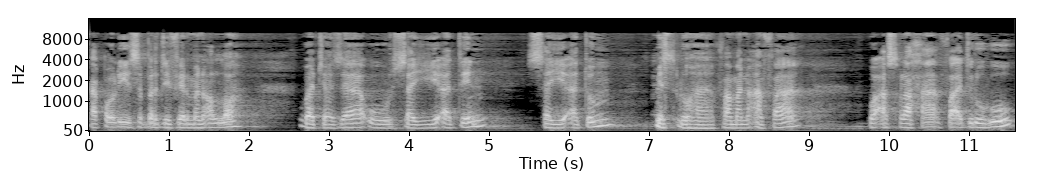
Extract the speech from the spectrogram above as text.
Kakoli seperti firman Allah, wa jaza'u sayyi'atin sayyi'atum misluha faman afa wa aslaha fa'ajruhu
